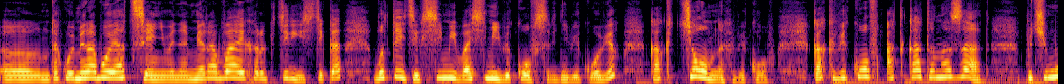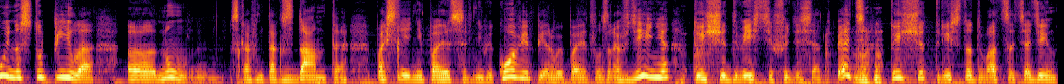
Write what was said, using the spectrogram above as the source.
э, такое мировое оценивание, мировая характеристика вот этих 7-8 веков средневековья, как темных веков, как веков отката назад. Почему и наступила, э, ну, скажем так, с Данте, последний поэт средневековья, первый поэт Возрождения, 1265-1321.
